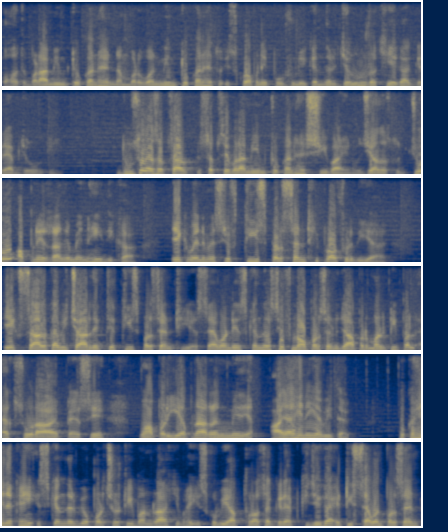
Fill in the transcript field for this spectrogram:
बहुत बड़ा मीम टोकन है नंबर वन मीम टोकन है तो इसको अपने पोर्टफोलियो के अंदर ज़रूर रखिएगा ग्रैप ज़रूर कीजिए। दूसरा सबसे सबसे बड़ा मीम टोकन है शिवा इनू जी हाँ दोस्तों, जो अपने रंग में नहीं दिखा, एक महीने में सिर्फ़ तीस परसेंट ही प्रॉफिट दिया है। एक साल का भी चार देखते हैं, तीस परसेंट ही है। सेवन डेज़ के अंदर सिर्फ़ नौ परसेंट। जहाँ पर मल्टीपल एक्स हो रहा है पैसे, वहाँ पर ये अपना रंग में आया ही नहीं अभी तक। तो कहीं ना कहीं इसके अंदर भी अपॉर्चुनिटी बन रहा है कि भाई इसको भी आप थोड़ा सा ग्रैप कीजिएगा। एट्टी सेवन परसेंट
